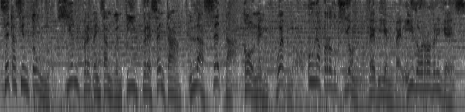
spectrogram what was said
Z101, siempre pensando en ti, presenta La Z con el pueblo, una producción de Bienvenido Rodríguez.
